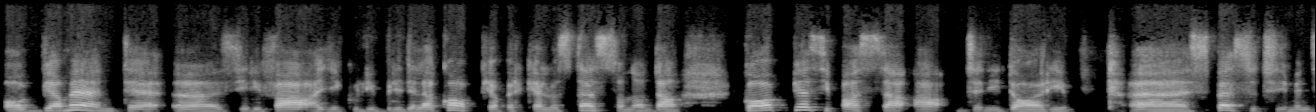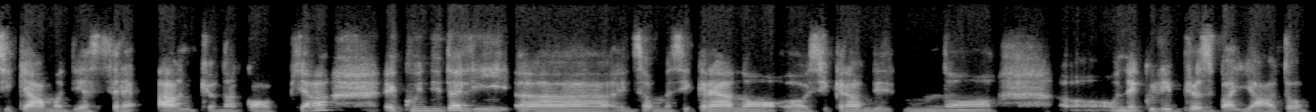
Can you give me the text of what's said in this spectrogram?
ovviamente eh, si rifà agli equilibri della coppia, perché è lo stesso, no? da coppia si passa a genitori. Eh, spesso ci dimentichiamo di essere anche una coppia e quindi da lì eh, insomma si creano, si crea un, un, un equilibrio sbagliato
